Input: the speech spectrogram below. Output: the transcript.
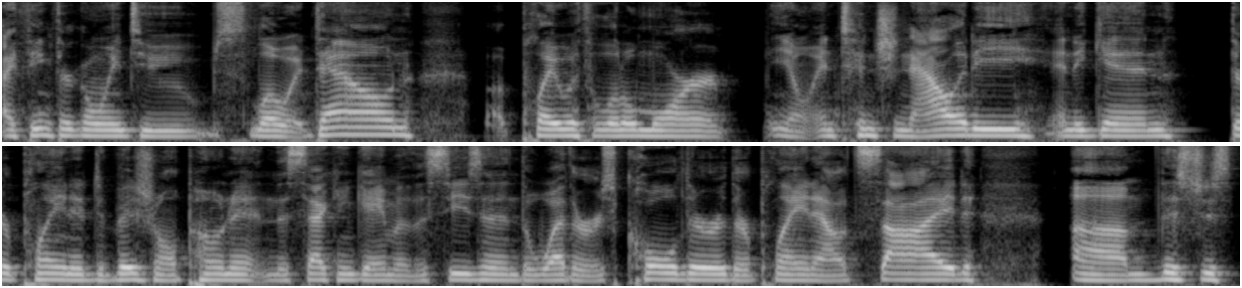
I think they're going to slow it down. play with a little more, you know, intentionality. And again, they're playing a divisional opponent in the second game of the season. The weather is colder. They're playing outside. Um, this just,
